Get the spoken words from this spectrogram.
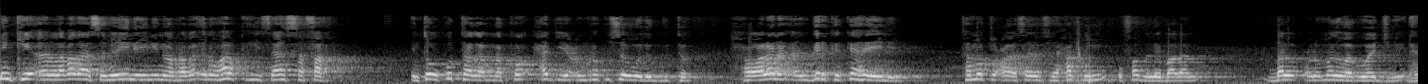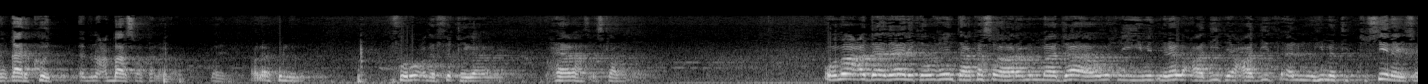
ninkii aan labadaa samaynayninoo raba inuu halkiisaas safar intuu ku taga mako xaj iyo cumro ku soo wada guto xoolana aan gerka ka haynin tamatuca isaga fii xaqihi u fadli badan bal culummadu waaba waajibay dhaheen qaarkood ibnu cabaas oo kale alaa kulli furuucda fiqiga waxyaabahaas iskale wamaa cadaa dalika wixii intaa ka soo hara mimaa jaa wixii yimid min alaxaadiidi axaadiidka almuhimati tusinayso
